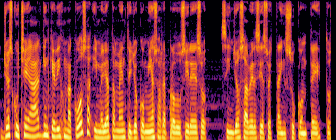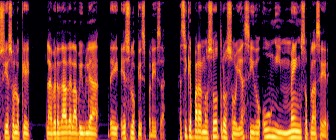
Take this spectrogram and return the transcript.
yo escuché a alguien que dijo una cosa, inmediatamente yo comienzo a reproducir eso sin yo saber si eso está en su contexto, si eso es lo que la verdad de la Biblia eh, es lo que expresa. Así que para nosotros hoy ha sido un inmenso placer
